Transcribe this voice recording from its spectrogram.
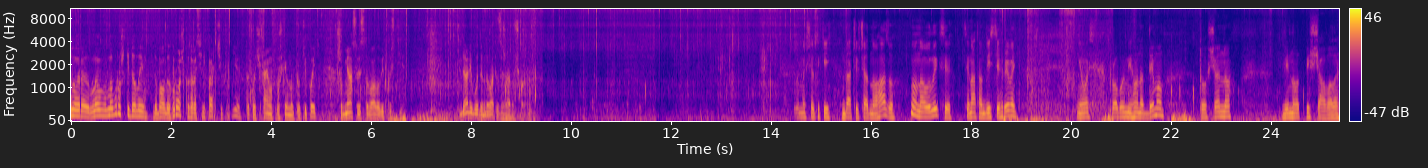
Лаврушки дали, додали горошку, зараз сіль перчик і тако чекаємо, трошки воно прокипить, щоб м'ясо відставало від кості. Далі будемо давати зажарочку. Ми ще такий датчик чадного газу. Ну, на Олексі ціна там 200 гривень. І ось пробуємо його над димом, то щойно він от але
